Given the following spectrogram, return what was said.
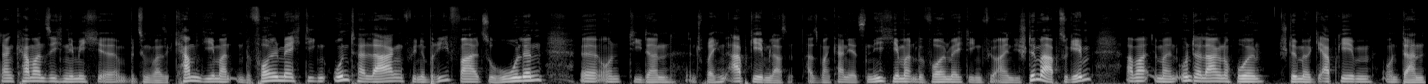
Dann kann man sich nämlich, äh, beziehungsweise kann jemanden bevollmächtigen, Unterlagen für eine Briefwahl zu holen äh, und die dann entsprechend abgeben lassen. Also man kann jetzt nicht jemanden bevollmächtigen, für einen die Stimme abzugeben, aber immerhin Unterlagen noch holen, Stimme abgeben und dann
